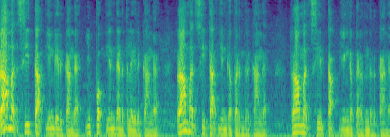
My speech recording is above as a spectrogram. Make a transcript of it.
ராமர் சீதா எங்க இருக்காங்க? இப்போ எந்த இடத்துல இருக்காங்க? ராமர் சீதா எங்க பிறந்திருக்காங்க? ராமர் சீதா எங்க பிறந்திருக்காங்க.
